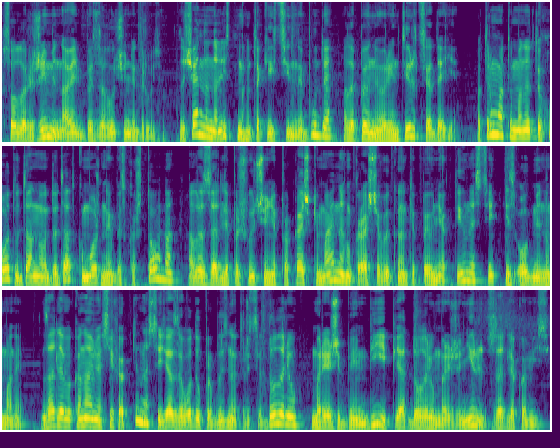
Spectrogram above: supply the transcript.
в соло режимі навіть без залучення друзів. Звичайно, на лістингу таких цін не буде, але певний орієнтир це дає. Отримати монети ход в даному додатку можна і безкоштовно, але задля пришвидшення прокачки майнингу краще виконати певні активності із обміну монет. Задля виконання всіх активностей я заводив приблизно 30 доларів в мережі BNB і 5 доларів в мережі NIR задля комісій.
